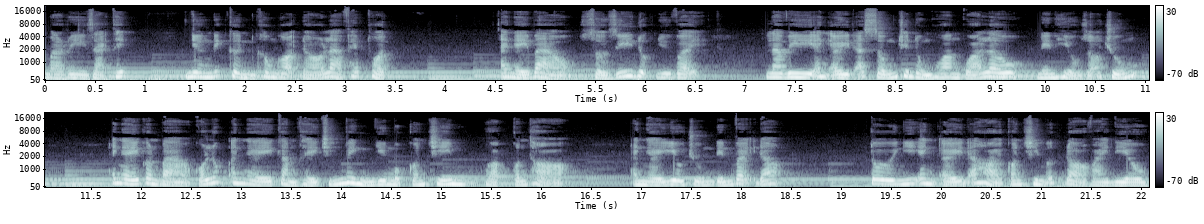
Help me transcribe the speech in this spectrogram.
Marie giải thích, nhưng Dickens không gọi đó là phép thuật. Anh ấy bảo sở dĩ được như vậy là vì anh ấy đã sống trên đồng hoang quá lâu nên hiểu rõ chúng. Anh ấy còn bảo có lúc anh ấy cảm thấy chính mình như một con chim hoặc con thỏ. Anh ấy yêu chúng đến vậy đó. Tôi nghĩ anh ấy đã hỏi con chim ức đỏ vài điều.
